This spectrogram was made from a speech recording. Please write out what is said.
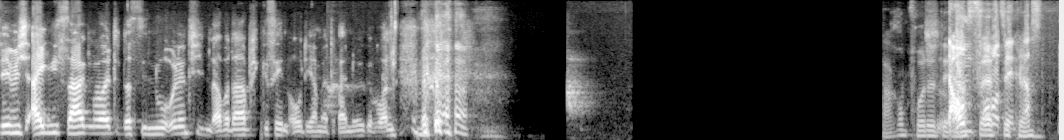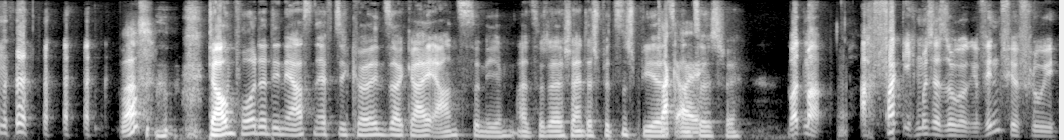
dem ich eigentlich sagen wollte, dass sie nur unentschieden, aber da habe ich gesehen, oh, die haben ja 3-0 gewonnen. Darum wurde der Daumen erste vor FC den Köln. ersten. Was? Darum fordert den ersten FC Köln Sakai ernst zu nehmen. Also da scheint das Spitzenspiel anzuschwellen. Warte mal. Ach fuck, ich muss ja sogar gewinnen für Flui.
